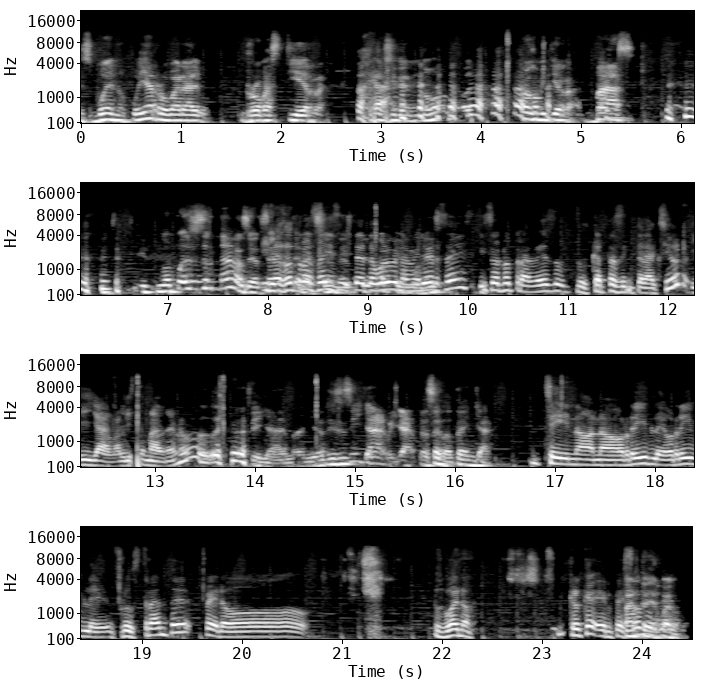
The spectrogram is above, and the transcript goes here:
Es bueno, voy a robar algo. Robas tierra. Así de, no, juego mi tierra. Y no puedes hacer nada. O sea, Y las otras seis te, te vuelven a molesta. seis y son otra vez tus cartas de interacción y ya valiste madre, ¿no? Sí, ya, ya dices, sí, ya, ya, te cedo, ten, ya. Sí, no, no, horrible, horrible, frustrante, pero pues bueno, creo que empezó Parte del desde- juego.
